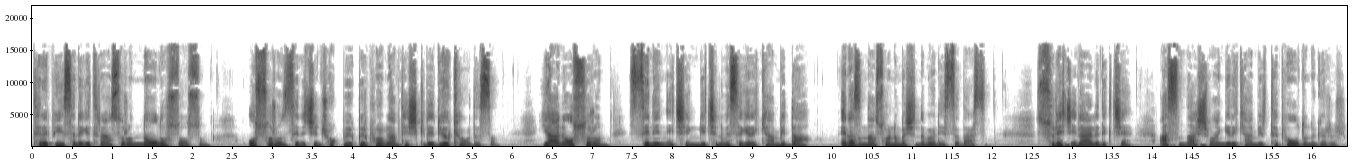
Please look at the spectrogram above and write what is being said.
Terapiyi sana getiren sorun ne olursa olsun o sorun senin için çok büyük bir problem teşkil ediyor ki oradasın. Yani o sorun senin için geçilmesi gereken bir dağ. En azından sorunun başında böyle hissedersin. Süreç ilerledikçe aslında aşman gereken bir tepe olduğunu görür.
